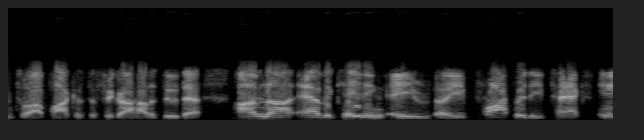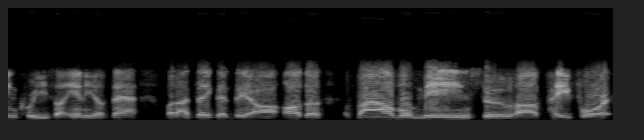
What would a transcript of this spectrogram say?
into our pockets to figure out how to do that. I'm not advocating a a property tax increase or any of that, but I think that there are other viable means to uh, pay for it,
